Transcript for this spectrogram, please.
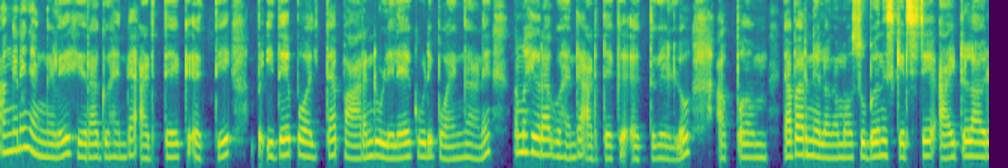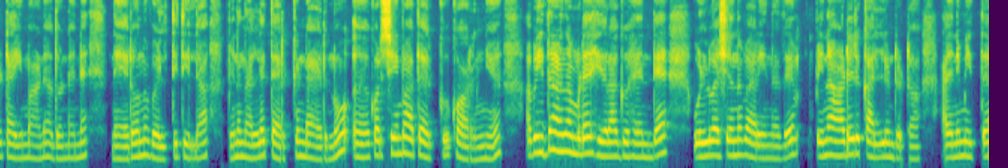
അങ്ങനെ ഞങ്ങൾ ഹിറ ഗുഹന്റെ അടുത്തേക്ക് എത്തി. അപ്പം ഇതേപോലത്തെ പാറന്റെ ഉള്ളിലേ കൂടി പോയെങ്ങാണ് നമ്മൾ ഹിറ ഗുഹന്റെ അടുത്തേക്ക് എത്തുകയുള്ളൂ. അപ്പം ഞാൻ പറഞ്ഞല്ലോ നമ്മൾ സുബ നിസ്കരിച്ചിട്ട് ആയിട്ടുള്ള ആ ഒരു ടൈമാണ്. അതുകൊണ്ട് തന്നെ നേരമൊന്നും വെളുത്തിട്ടില്ല. പിന്നെ നല്ല തിരക്കുണ്ടായിരുന്നു. കുറച്ച് കഴിയുമ്പോൾ ആ തിരക്ക് കുറഞ്ഞ്. അപ്പോൾ ഇതാണ് നമ്മുടെ ഹിറ ഗുഹന്റെ ഉൾവശം എന്ന് പറയുന്നത്. പിന്നെ ആടെ ഒരു കല്ലുണ്ട് കേട്ടോ അതിന് മീത്തെ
